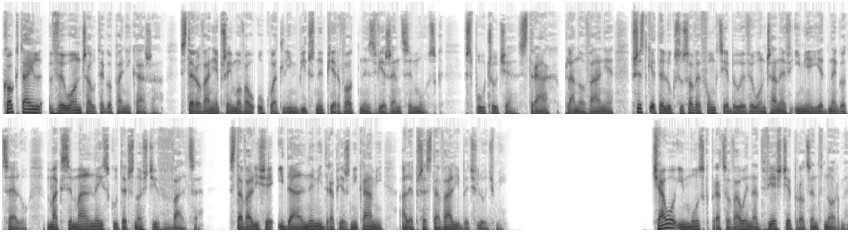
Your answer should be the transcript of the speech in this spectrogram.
Koktajl wyłączał tego panikarza. Sterowanie przejmował układ limbiczny, pierwotny, zwierzęcy mózg. Współczucie, strach, planowanie, wszystkie te luksusowe funkcje były wyłączane w imię jednego celu – maksymalnej skuteczności w walce. Stawali się idealnymi drapieżnikami, ale przestawali być ludźmi. Ciało i mózg pracowały na 200% normy.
